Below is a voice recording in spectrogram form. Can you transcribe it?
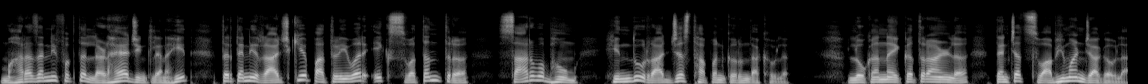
महाराजांनी फक्त लढाया जिंकल्या नाहीत तर त्यांनी राजकीय पातळीवर एक स्वतंत्र सार्वभौम हिंदू राज्य स्थापन करून दाखवलं. लोकांना एकत्र आणलं त्यांच्यात स्वाभिमान जागवला.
